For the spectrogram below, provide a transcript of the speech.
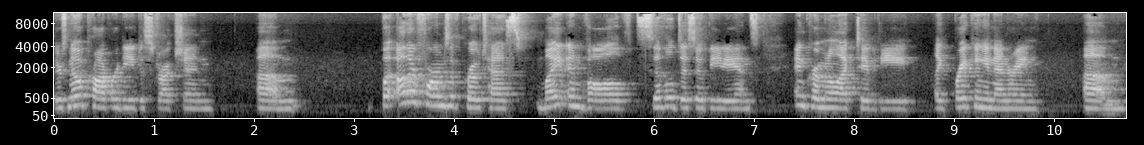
There's no property destruction. Um, but other forms of protest might involve civil disobedience and criminal activity, like breaking and entering, um,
